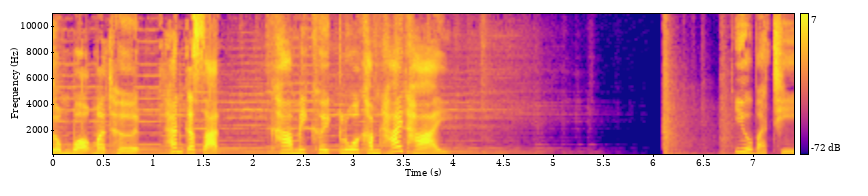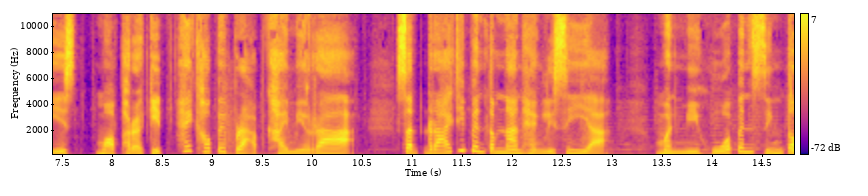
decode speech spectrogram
จงบอกมาเถิด ท่านกษัตริย์ ข้าไม่เคยกลัวคำท้าทาย ยูบาทิส มอบภารกิจให้เขาไปปราบไคเมรา สัตว์ร้ายที่เป็นตำนานแห่งลิเซีย มันมีหัวเป็นสิงโต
